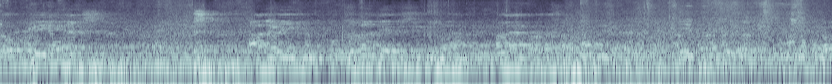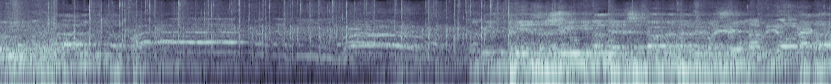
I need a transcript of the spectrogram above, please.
लोकप्रिय अध्यक्ष, आदरणीय स्वतंत्र देव सिंह मलयालम प्रोफेसर अध्यक्ष डॉक्टर धर्मेंद्र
